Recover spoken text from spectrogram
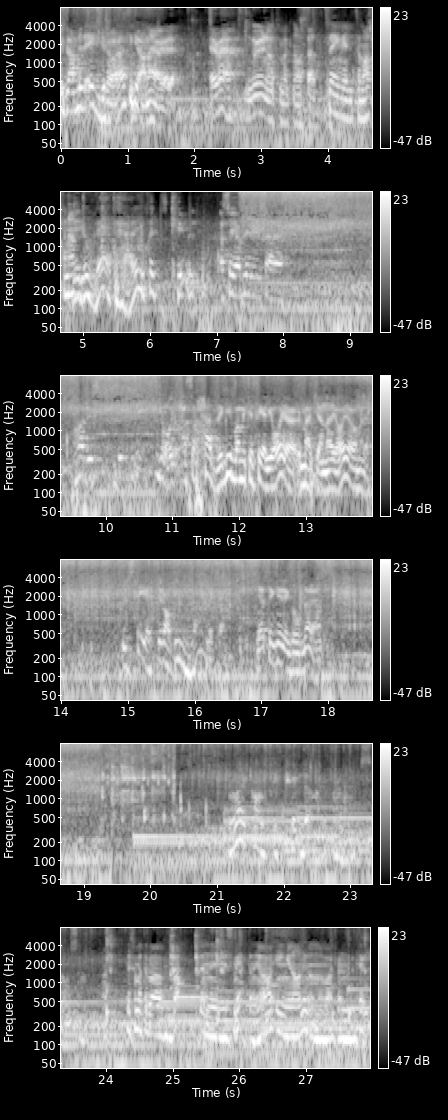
Ibland blir det äggröra tycker jag när jag gör det. Är du med? Då är det något som har knasat. Vi lite tomaterna. Det roliga är att det här är ju skitkul. Alltså jag blir så här... Har du... Jag, alltså herregud vad mycket fel jag gör märker jag när jag gör omelett. Du steker dem innan liksom. Jag tycker det är godare. Det var en konstig kulör på den här såsen. Det är som att det var vatten i smeten. Jag har ingen aning om varför den beter sig.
